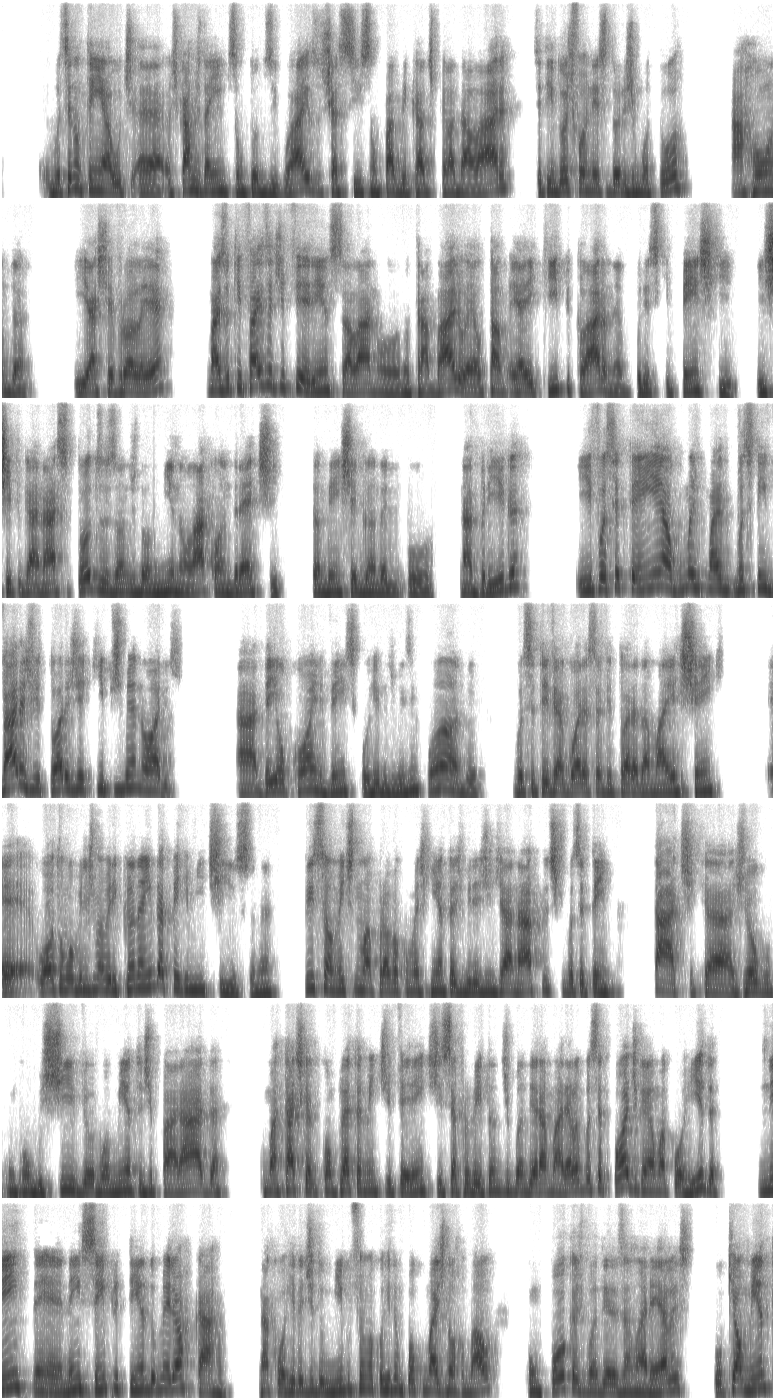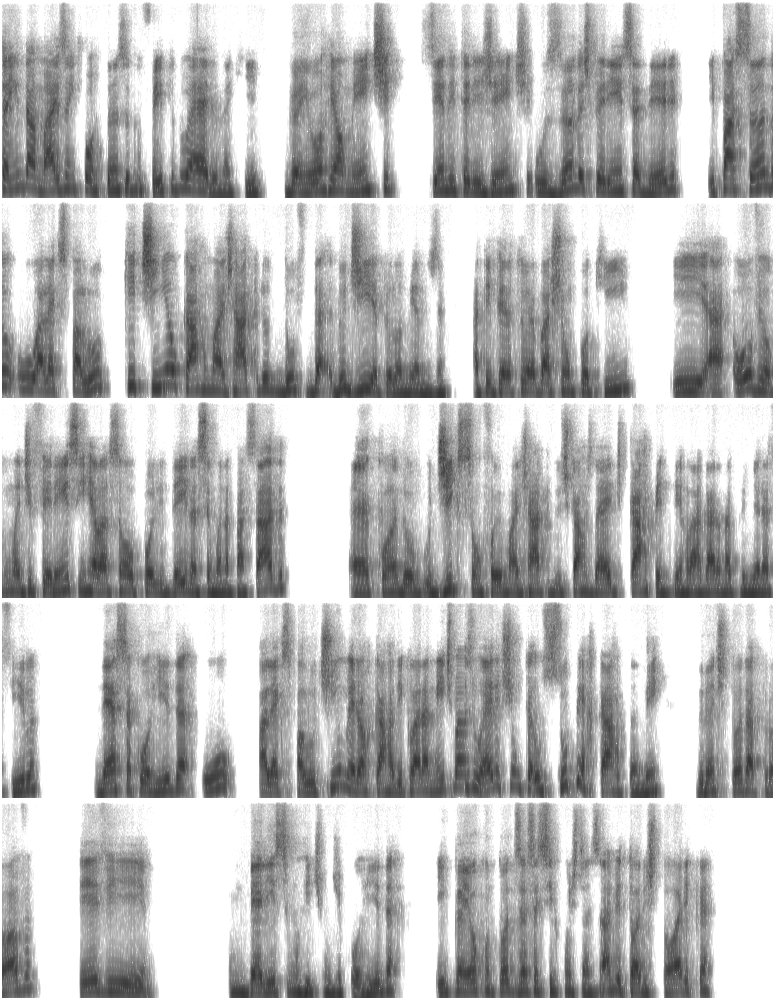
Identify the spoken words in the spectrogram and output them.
você não tem a, é, os carros da Indy são todos iguais, os chassis são fabricados pela Dallara, você tem dois fornecedores de motor, a Honda e a Chevrolet, mas o que faz a diferença lá no, no trabalho é, o, é, a equipe, claro, né? Por isso que Penske e Chip Ganassi todos os anos dominam lá, com Andretti também chegando ali por, na briga. E você tem algumas, mas você tem várias vitórias de equipes menores a Dale Coyne vence corrida de vez em quando, você teve agora essa vitória da Meyer Shank. É, o automobilismo americano ainda permite isso, né? principalmente numa prova como as 500 milhas de Indianápolis, que você tem tática, jogo com combustível, momento de parada, uma tática completamente diferente, se aproveitando de bandeira amarela, você pode ganhar uma corrida, nem, é, nem sempre tendo o melhor carro. Na corrida de domingo foi uma corrida um pouco mais normal, com poucas bandeiras amarelas, o que aumenta ainda mais a importância do feito do Hélio, né, que ganhou realmente sendo inteligente, usando a experiência dele e passando o Alex Palu, que tinha o carro mais rápido do, do dia, pelo menos. Né? A temperatura baixou um pouquinho e a, ah, houve alguma diferença em relação ao Poliday na semana passada, é, quando o Dixon foi o mais rápido, os carros da Ed Carpenter largaram na primeira fila. Nessa corrida, o Alex Palu tinha o melhor carro ali claramente, mas o Hélio tinha um, um super carro também durante toda a prova. Teve um belíssimo ritmo de corrida e ganhou com todas essas circunstâncias. Uma vitória histórica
